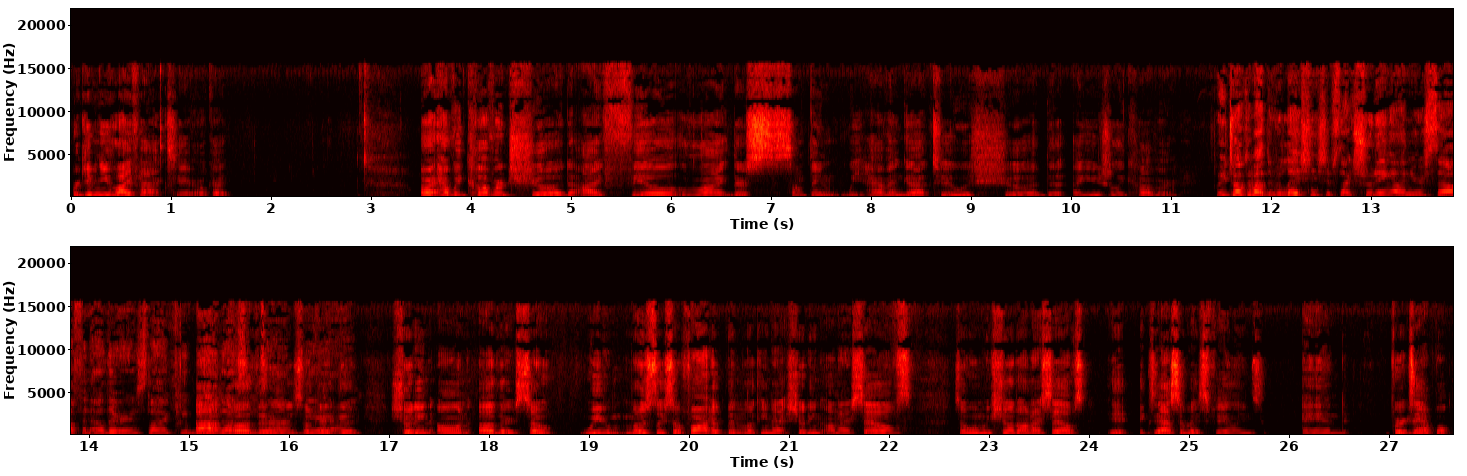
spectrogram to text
We're giving you life hacks here. Okay. All right, have we covered should? I feel like there's something we haven't got to with should that I usually cover. We talked about the relationships, like shooting on yourself and others. Like you believe Ah, that others. sometimes. Okay, yeah. good. Shooting on others. So we mostly so far have been looking at shooting on ourselves. So when we should on ourselves, it exacerbates feelings. And for example,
